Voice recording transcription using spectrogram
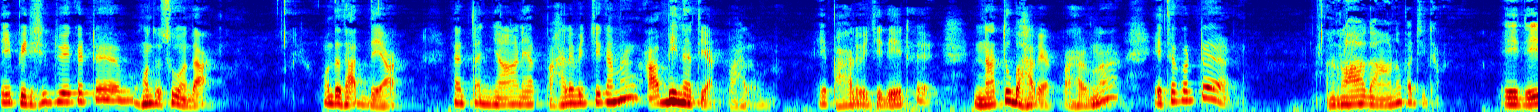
ඒ පිරිසිදු එකට හොඳ සුවඳක් හොඳ සද්දයක් නැත්තම් ඥානයක් පහළ වෙච්ච ගමන් අභිනතියක් පහළ වුණා. ඒ පහළ වෙච්ච දෙයට නතු භාවයක් පහළ වුණා. එතකොට රාගානුපතිතං ඒ දේ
